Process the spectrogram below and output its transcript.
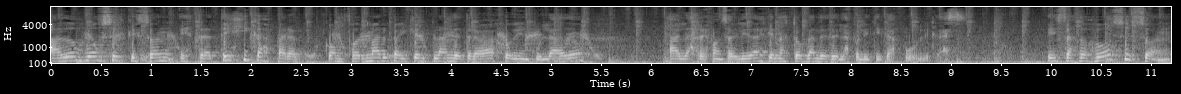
a dos voces que son estratégicas para conformar cualquier plan de trabajo vinculado a las responsabilidades que nos tocan desde las políticas públicas. Esas dos voces son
